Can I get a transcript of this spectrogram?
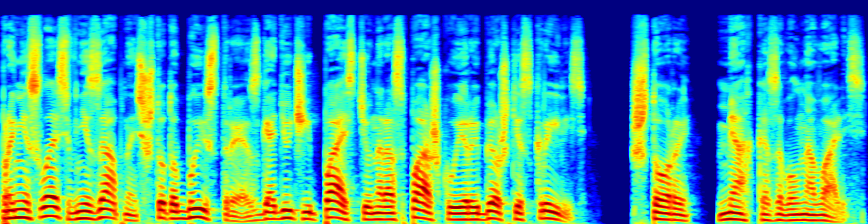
Пронеслась внезапность, что-то быстрое, с гадючей пастью нараспашку, и рыбешки скрылись. Шторы мягко заволновались.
